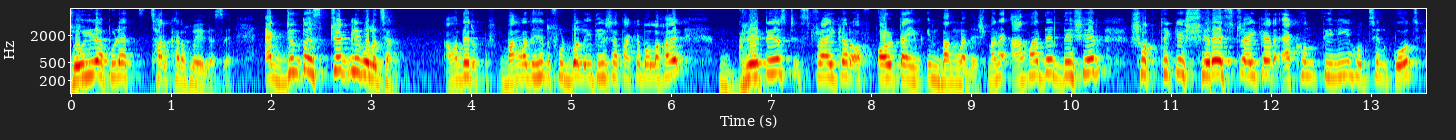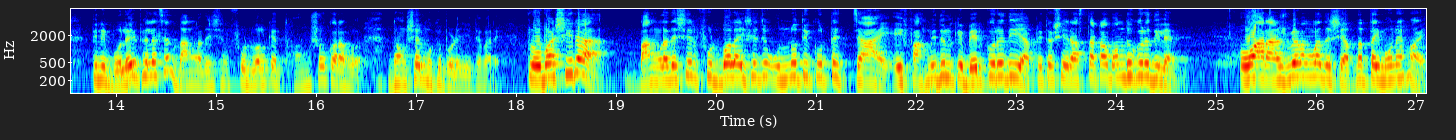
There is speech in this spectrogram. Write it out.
জয়ীরা পুরা ছারখার হয়ে গেছে। একজন তো স্ট্রেটলি বলেছেন, আমাদের বাংলাদেশের ফুটবল ইতিহাসে তাকে বলা হয় greatest striker of all time in Bangladesh. মানে আমাদের দেশের সব থেকে সেরা স্ট্রাইকার এখন তিনি হচ্ছেন কোচ তিনি বলেই ফেলেছেন, বাংলাদেশের ফুটবলকে ধ্বংস করা ধ্বংসের মুখে পড়ে যেতে পারে। প্রবাসীরা বাংলাদেশের ফুটবল এসে যে উন্নতি করতে চায়, এই ফাহমিদুলকে বের করে দিয়ে আপনি তো সেই রাস্তাটাও বন্ধ করে দিলেন। ও আর আসবে বাংলাদেশে, আপনার তাই মনে হয়?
